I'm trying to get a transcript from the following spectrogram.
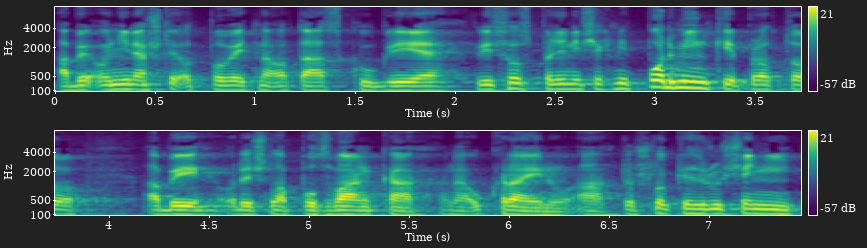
aby oni našli odpověď na otázku, kdy, je, kdy jsou splněny všechny podmínky pro to, aby odešla pozvánka na Ukrajinu. A došlo ke zrušení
